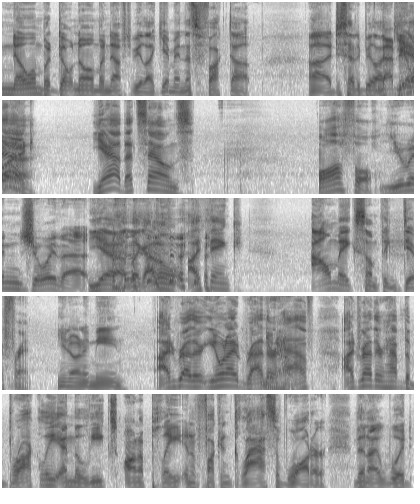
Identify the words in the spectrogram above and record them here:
know him, but don't know him enough to be like, yeah, man, that's fucked up. Uh, I just had to be like, That'd be yeah, like- yeah, that sounds awful. You enjoy that. Yeah, like I don't. I think I'll make something different. You know what I mean? I'd rather, you know what I'd rather know. have? I'd rather have the broccoli and the leeks on a plate and a fucking glass of water than I would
